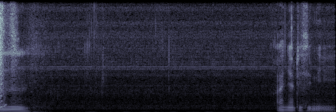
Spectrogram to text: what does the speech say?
Hmm. Hanya di sini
